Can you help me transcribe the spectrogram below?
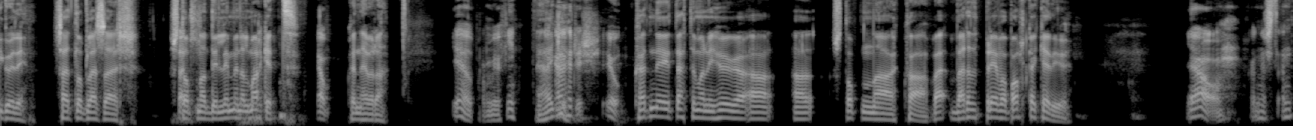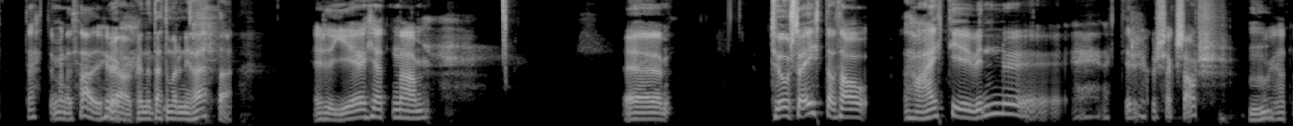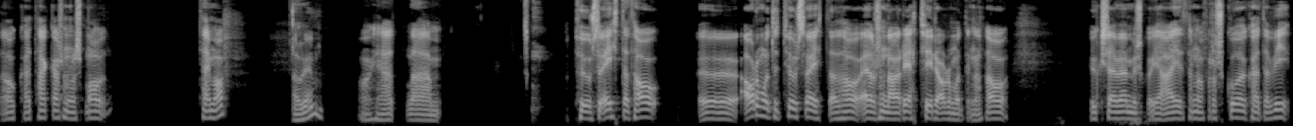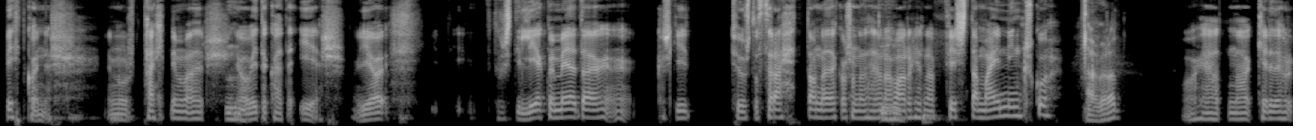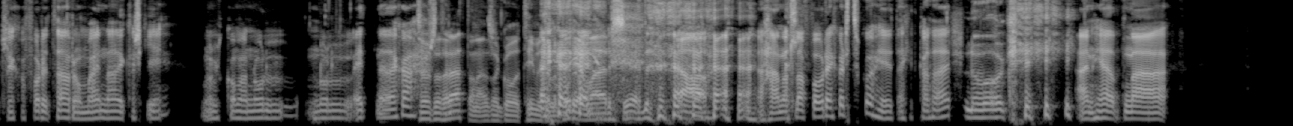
Ingi Guði, sæll og blessaður stopnandi Liminal Market Já. Hvernig hefur það? Hef bara mjög fínt. Er. Hvernig dettur mann í huga að- stopna hvað? Ver, verðbreifa bálkakeðju? Já, hvernig stend þetta manni það í hug? Já, hvernig dettur mann í þetta? Heyrðu, ég hérna um, 2001 að þá, þá hætti ég í vinnu eftir ykkur sex ár og Mm. hérna ákvað að taka svona smá time off Ok, og hérna 2001 að þá uh, áramótið 2001 að þá, eða svona rétt fyrir áramótina þá hugsaði með mér sko, já ég þarf að fara að skoða hvað þetta bitcoin er en úr tæknum að þér, Mhm. já að vita hvað þetta er ég, þú veist, ég lék mig með þetta eh, kannski 2013 eða eitthvað svona þegar Mhm. það var hérna fyrsta mæning sko akkurat og hérna kerði hörglega eitthvað forrið þar og mænaði kannski 0,001 eða eitthvað. 2013, það er svo góð tími til að byrja maður séð Já. hann alltaf fór eitthvað sko, ég veit ekkert hvað það er. Nú, ok. En hérna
